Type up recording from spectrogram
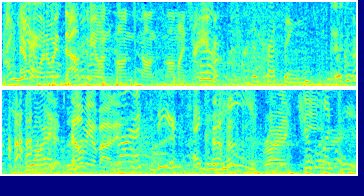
I'm here. Everyone always doubts me on, on, on, on my stream. Kind of depressing. Raw XD. Tell me about it. Raw XD. XD. Roar XG, Triple XD.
